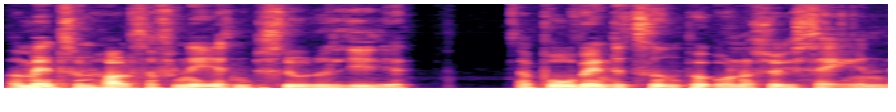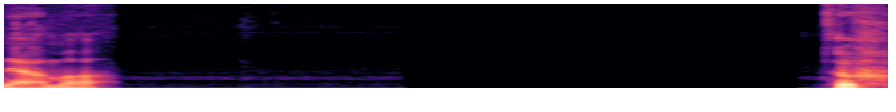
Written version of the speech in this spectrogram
og mens hun holdt sig for næsen, besluttede Lilje at bruge ventetiden på at undersøge sagen nærmere. Uff,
